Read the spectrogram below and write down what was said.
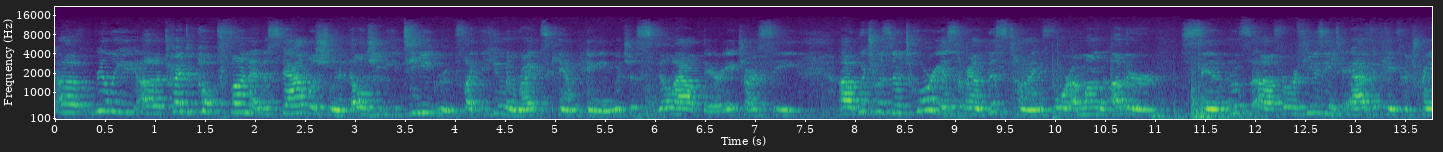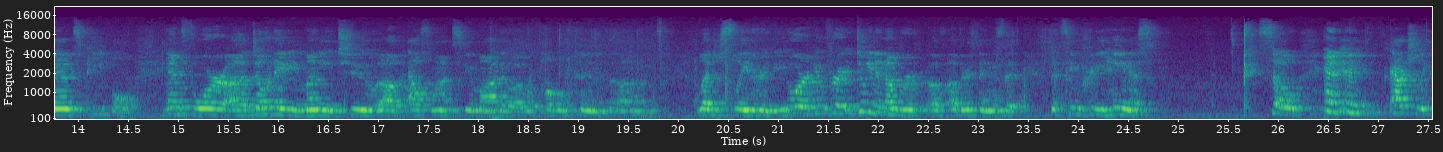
uh, really uh, tried to poke fun at establishment LGBT groups like the Human Rights Campaign, which is still out there, HRC, uh, which was notorious around this time for, among other sins, uh, for refusing to advocate for trans people and for uh, donating money to Alphonse D'Amato, a Republican um, legislator in New York, and for doing a number of, of other things that, that seem pretty heinous. So, and, and actually,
